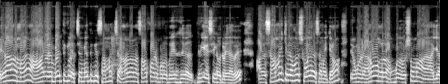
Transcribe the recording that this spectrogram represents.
ஏன்னா நம்ம ஆயிரம் பேத்துக்கு லட்சம் பேத்துக்கு சமைச்சு அன்னதான சாப்பாடு போடுற பெரிய விஷயம்- பெரிய விஷயங்கள் கிடையாது. அதை சமைக்கிறவங்க சுவையாக சமைக்கணும். இவங்களுடைய அனுபவங்கள் ஐம்பது வருஷமா ஐயா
